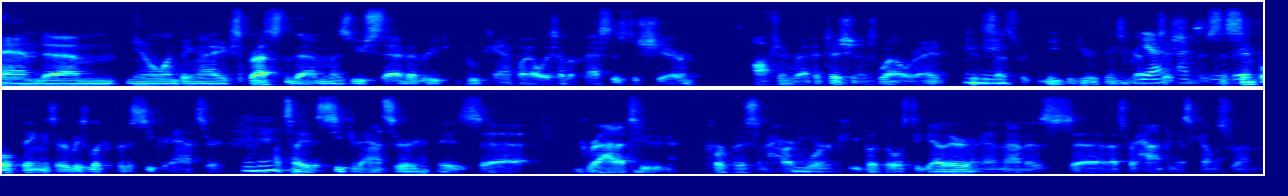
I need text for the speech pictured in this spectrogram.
And, um, you know, one thing I express to them, as you said, every boot camp, I always have a message to share often repetition as well, right? Because mm-hmm. that's what you need to hear things repetition. Yeah, it's a simple thing is everybody's looking for the secret answer. Mm-hmm. I'll tell you the secret answer is uh, gratitude purpose and hard mm. work. You put those together, and that is uh, that's where happiness comes from.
